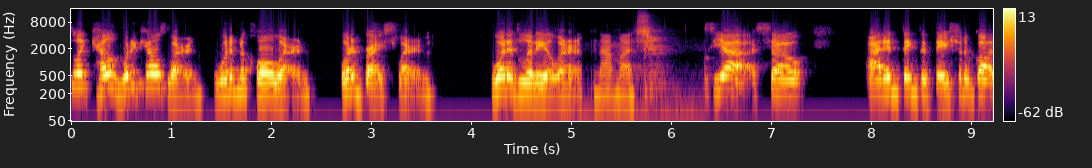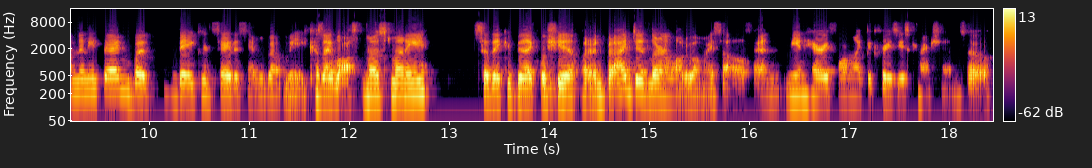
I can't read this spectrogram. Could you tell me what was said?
like Kel. What did Kelz learn? What did Nicole learn? What did Bryce learn? What did Lydia learn? Not much. Yeah. So I didn't think that they should have gotten anything, but they could say the same about me because I lost the most money. So they could be like, well, she didn't learn. But I did learn a lot about myself. And me and Harry formed like the craziest connection. So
